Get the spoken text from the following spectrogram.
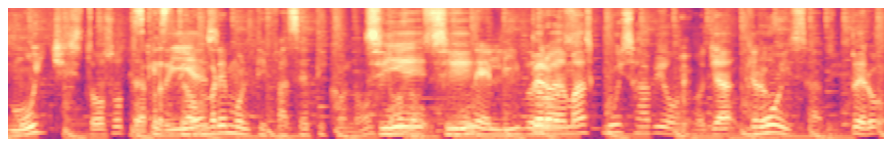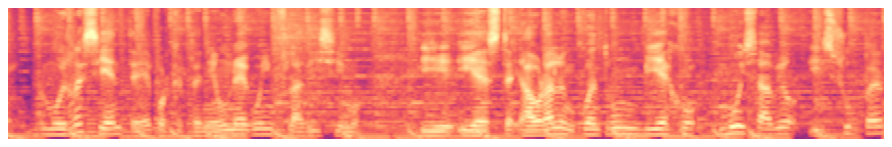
muy chistoso, te es que ríes. este hombre multifacético, ¿no? Sí, Todo, sí, Cine, libros. pero además muy sabio, ya creo, muy sabio. pero muy reciente, ¿eh? porque tenía un ego infladísimo. Y, y este, ahora lo encuentro un viejo muy sabio y súper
